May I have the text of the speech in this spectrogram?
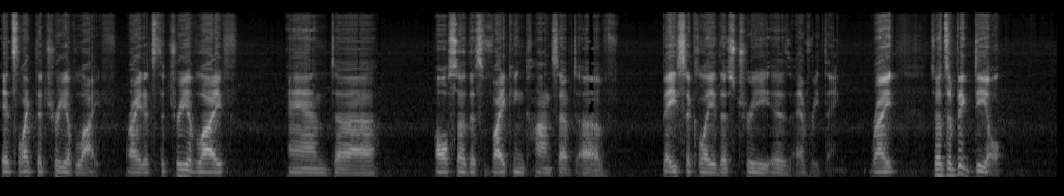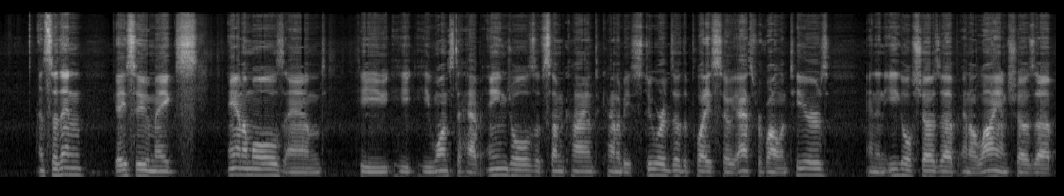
it's like the tree of life, right? It's the tree of life and uh, also this Viking concept of basically this tree is everything, right? So it's a big deal. And so then Gesu makes animals and he, he, he wants to have angels of some kind to kind of be stewards of the place, so he asks for volunteers, and an eagle shows up and a lion shows up.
